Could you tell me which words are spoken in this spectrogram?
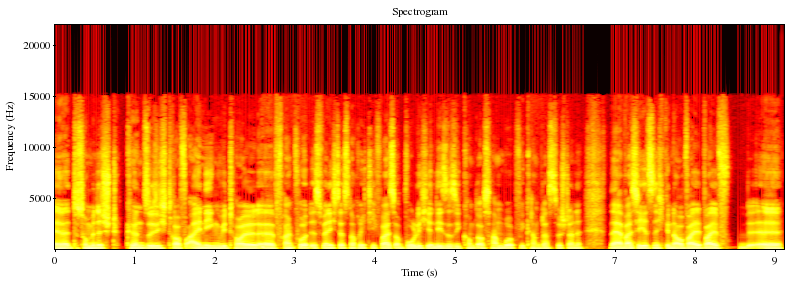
äh, zumindest können sie sich darauf einigen, wie toll äh, Frankfurt ist, wenn ich das noch richtig weiß. obwohl ich hier lese, sie kommt aus Hamburg. Wie kam das zustande? Naja, weiß ich jetzt nicht genau, weil, weil, äh,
